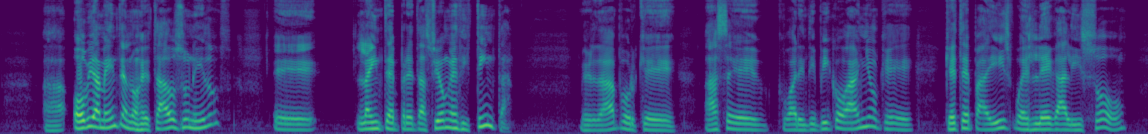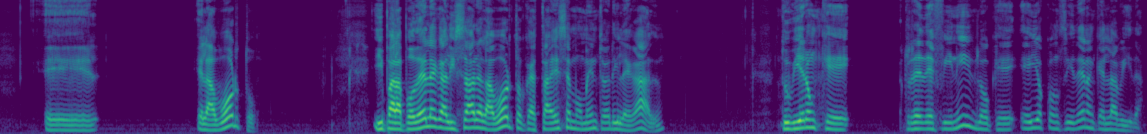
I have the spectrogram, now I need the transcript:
Uh, obviamente en los Estados Unidos eh, la interpretación es distinta, ¿verdad? Porque hace cuarenta y pico años que, que, este país pues legalizó eh, el aborto. Y para poder legalizar el aborto, que hasta ese momento era ilegal, tuvieron que redefinir lo que ellos consideran que es la vida.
